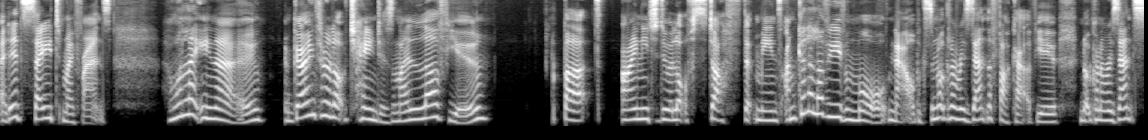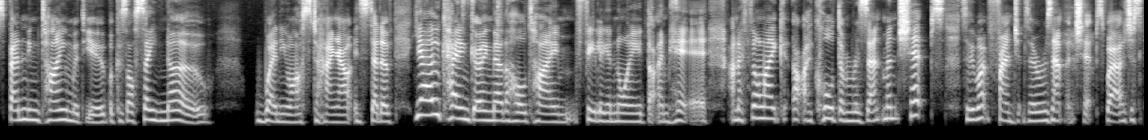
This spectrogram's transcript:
i did say to my friends i want to let you know i'm going through a lot of changes and i love you but I need to do a lot of stuff that means I'm going to love you even more now because I'm not going to resent the fuck out of you. I'm not going to resent spending time with you because I'll say no when you ask to hang out instead of, yeah, okay, and going there the whole time, feeling annoyed that I'm here. And I feel like I called them resentment ships. So they weren't friendships, they were resentment ships where I just,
